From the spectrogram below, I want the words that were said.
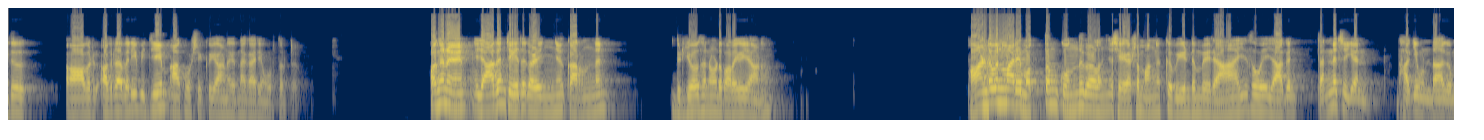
ഇത് അവർ അവരുടെ വലിയ വിജയം ആഘോഷിക്കുകയാണ് എന്ന കാര്യം ഓർത്തിട്ട്. അങ്ങനെ യാഗം ചെയ്ത് കഴിഞ്ഞ് കർണൻ ദുര്യോധനോട് പറയുകയാണ് പാണ്ഡവന്മാരെ മൊത്തം കൊന്നുകളഞ്ഞ ശേഷം അങ്ങക്ക് വീണ്ടും രാജസൂയ യാഗം തന്നെ ചെയ്യാൻ ഭാഗ്യമുണ്ടാകും.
